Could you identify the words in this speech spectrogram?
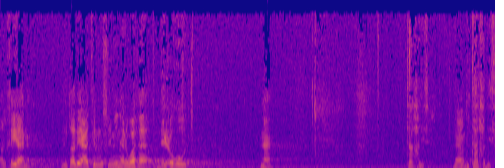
والخيانة من طبيعة المسلمين الوفاء بالعهود نعم. انتهى الحديث. نعم. انتهى الحديث.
